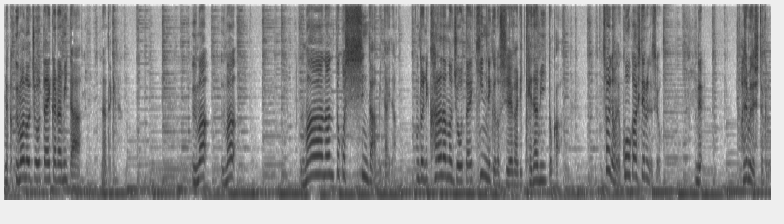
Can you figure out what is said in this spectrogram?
なんか馬の状態から見たなんだっけな。馬馬馬なんとか診断みたいな。本当に体の状態筋肉の仕上がり毛並みとか。そういうのをね公開してるんですよ。ね。初めて知ったけど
